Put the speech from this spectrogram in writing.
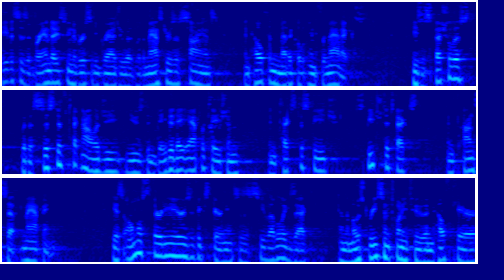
Davis is a Brandeis University graduate with a Master's of Science in Health and Medical Informatics. He's a specialist with assistive technology used in day to day application in text to speech, speech to text, and concept mapping. He has almost 30 years of experience as a C level exec and the most recent 22 in healthcare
